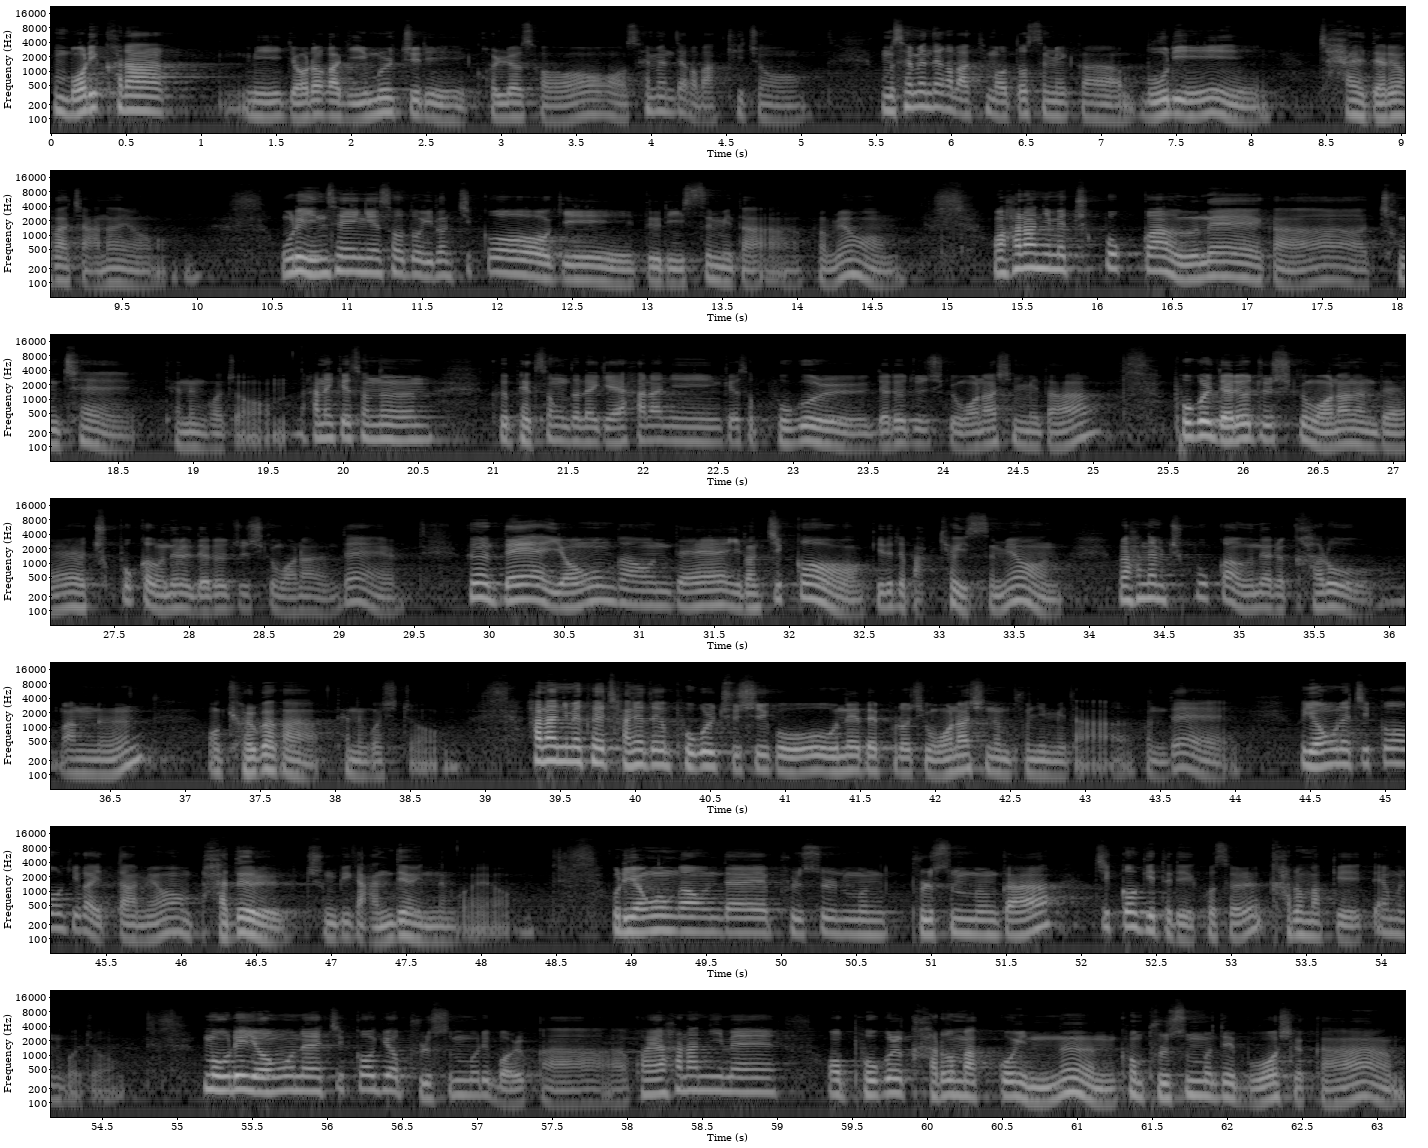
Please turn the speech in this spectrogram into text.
머리카락 및 여러 가지 이물질이 걸려서 세면대가 막히죠. 그럼 세면대가 막히면 어떻습니까? 물이 잘 내려가지 않아요. 우리 인생에서도 이런 찌꺼기들이 있습니다. 그러면 어, 하나님의 축복과 은혜가 정체되는 거죠. 하나님께서는 그 백성들에게 하나님께서 복을 내려주시기 원하십니다. 복을 내려주시기 원하는데 축복과 은혜를 내려주시기 원하는데 그 내 영혼 가운데 이런 찌꺼기들이 막혀 있으면 하나님 축복과 은혜를 가로막는 어, 결과가 되는 것이죠. 하나님의 그의 자녀들에게 복을 주시고 은혜 베풀어 주기 원하시는 분입니다. 그런데 그 영혼의 찌꺼기가 있다면 받을 준비가 안 되어 있는 거예요. 우리 영혼 가운데 불순물, 불순물과 찌꺼기들이 그것을 가로막기 때문인 거죠. 그럼 우리 영혼의 찌꺼기와 불순물이 뭘까? 과연 하나님의 어, 복을 가로막고 있는 그런 불순물들이 무엇일까?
